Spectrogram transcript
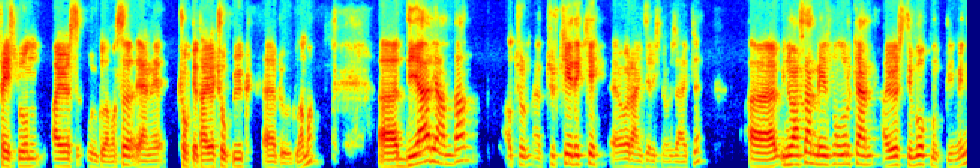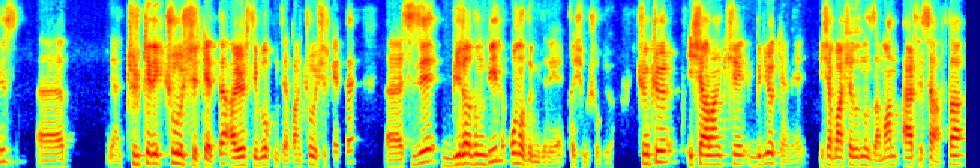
Facebook'un iOS uygulaması yani çok detaylı çok büyük e, bir uygulama. E, diğer yandan atıyorum yani Türkiye'deki e, öğrenciler için özellikle e, üniversiteden mezun olurken iOS development bilmeniz e, yani Türkiye'deki çoğu şirkette iOS development yapan çoğu şirkette e, sizi bir adım değil on adım ileriye taşımış oluyor. Çünkü işe alan kişi biliyor ki hani işe başladığınız zaman ertesi hafta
